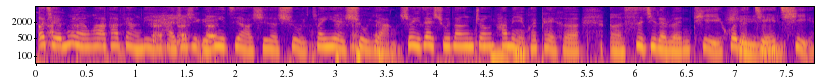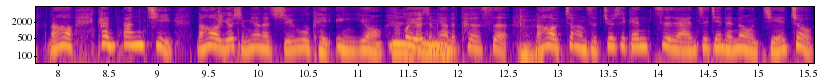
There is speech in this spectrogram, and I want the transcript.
而且木兰花它非常厉害，就是园艺治疗师的素专业素养，所以在书当中，他们也会配合呃四季的轮。体或者节气，然后看当季，然后有什么样的植物可以运用，或有什么样的特色，然后这样子就是跟自然之间的那种节奏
